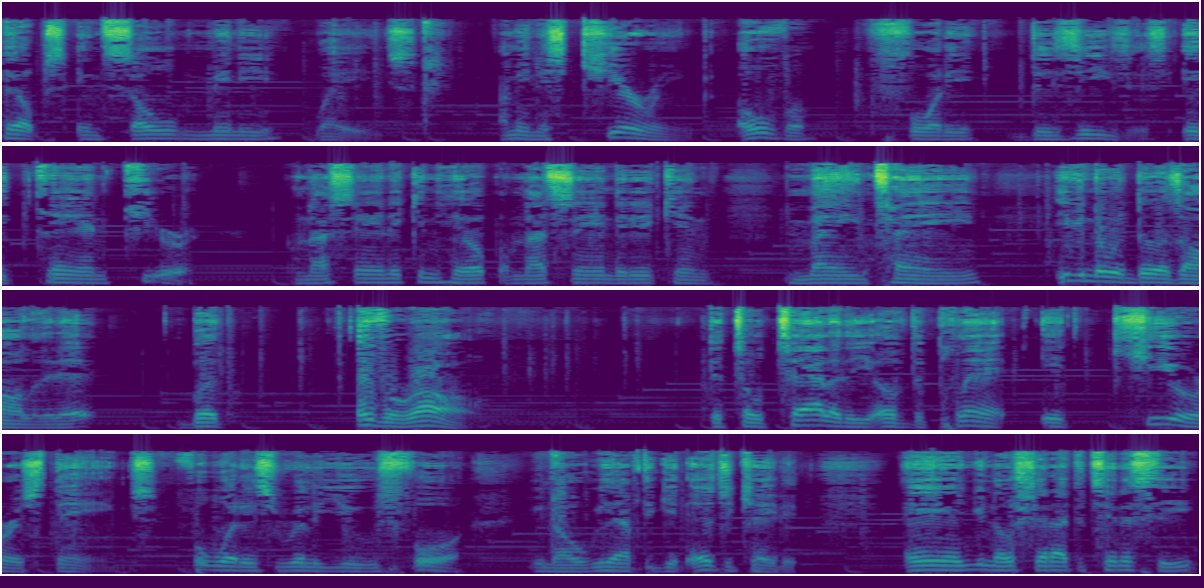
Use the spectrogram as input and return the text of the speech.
helps in so many ways. I mean, it's curing over 40 diseases. It can cure. I'm not saying it can help. I'm not saying that it can maintain, even though it does all of that. But overall, the totality of the plant, it cures things for what it's really used for. You know, we have to get educated. And, you know, shout out to Tennessee.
